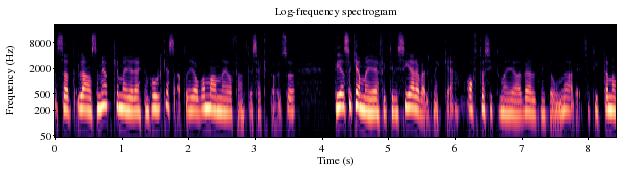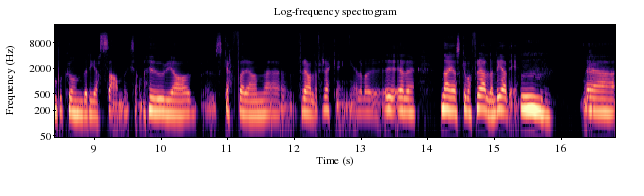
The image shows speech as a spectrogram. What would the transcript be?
Så att lönsamhet kan man ju räkna på olika sätt. Och jobbar man med offentlig sektor så Dels så kan man ju effektivisera väldigt mycket. Ofta sitter man och gör väldigt mycket onödigt. Så tittar man på kundresan, liksom, hur jag skaffar en eh, föräldraförsäkring eller, vad, eller när jag ska vara föräldraledig. Mm. Eh,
